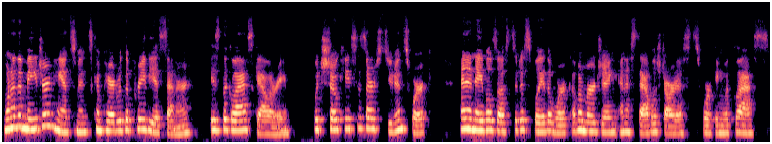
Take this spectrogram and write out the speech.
One of the major enhancements compared with the previous center is the Glass Gallery, which showcases our students' work and enables us to display the work of emerging and established artists working with glass.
